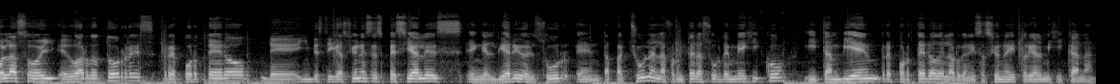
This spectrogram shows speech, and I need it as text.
Hola, soy Eduardo Torres, reportero de investigaciones especiales en el Diario del Sur en Tapachula, en la frontera sur de México, y también reportero de la Organización Editorial Mexicana.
